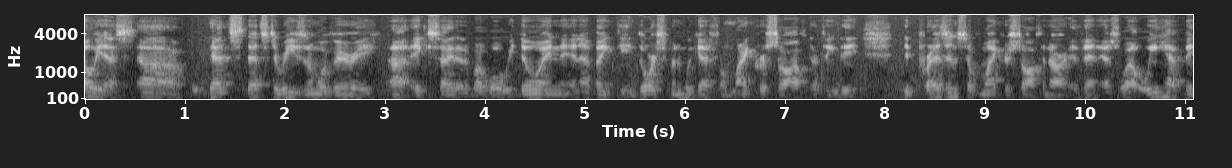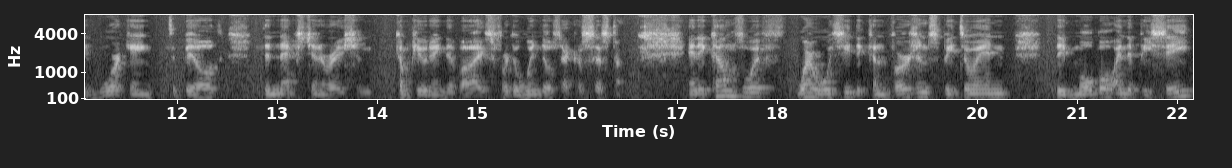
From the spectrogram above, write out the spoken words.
Oh yes, uh, that's that's the reason we're very uh, excited about what we're doing, and I think the endorsement we got from Microsoft, I think the the presence of Microsoft in our event as well. We have been working to build the next generation computing device for the Windows ecosystem, and it comes with where we see the convergence between the mobile and the PC.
